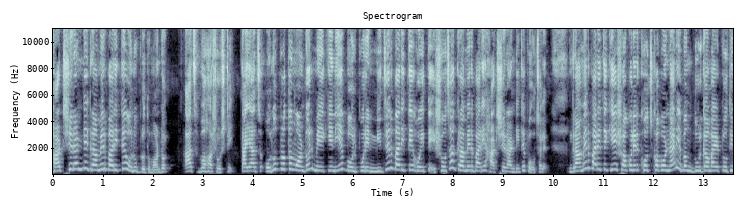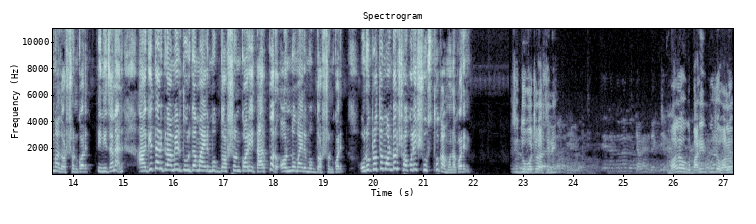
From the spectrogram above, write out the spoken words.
হাটশেরান্ডি গ্রামের বাড়িতে অনুব্রত মণ্ডল। আজ মহাষষ্ঠী। তাই আজ অনুব্রত মণ্ডল মেয়েকে নিয়ে বোলপুরের নিজের বাড়িতে হইতে সোজা গ্রামের বাড়ি হাটশেরান্ডিতে পৌঁছলেন। গ্রামের বাড়িতে গিয়ে সকলের খোঁজ খবর নেন এবং দুর্গা মায়ের প্রতিমা দর্শন করেন। তিনি জানান, আগে তার গ্রামের দুর্গা মায়ের মুখ দর্শন করে, তারপর অন্য মায়ের মুখ দর্শন করেন। অনুব্রত মণ্ডল সকলের সুস্থ কামনা করেন। দু বছর আসিনি। ভালো, বাড়ির পুজো ভালো।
